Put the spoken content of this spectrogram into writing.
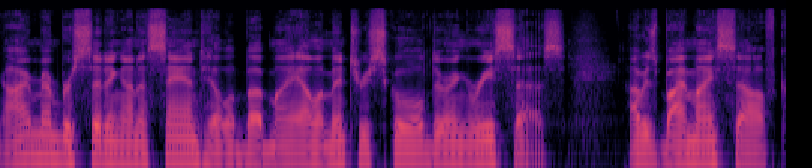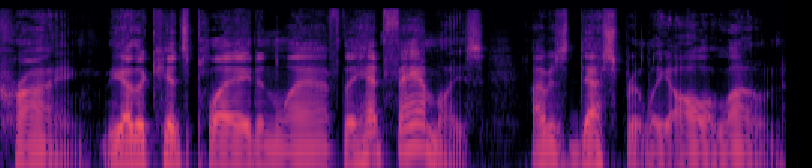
I remember sitting on a sandhill above my elementary school during recess. I was by myself crying. The other kids played and laughed. They had families. I was desperately all alone.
